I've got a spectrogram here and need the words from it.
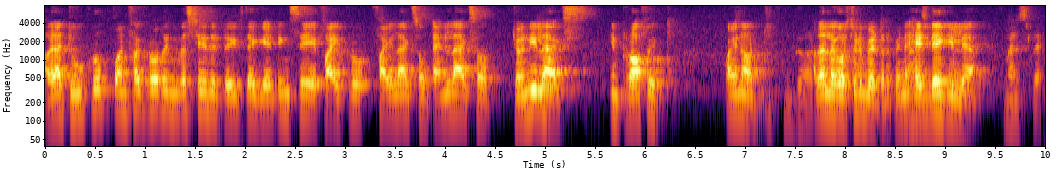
അവർ ആ two crore point five crore invest ചെയ്തിട്ട് if they getting say five crore five lakhs or ten lakhs or twenty lakhs in profit why not അതല്ല കുറച്ചുകൂടി ബെറ്റർ പിന്നെ ഹെഡ് ഏക്ക് ഇല്ല. മനസ്സിലായി.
